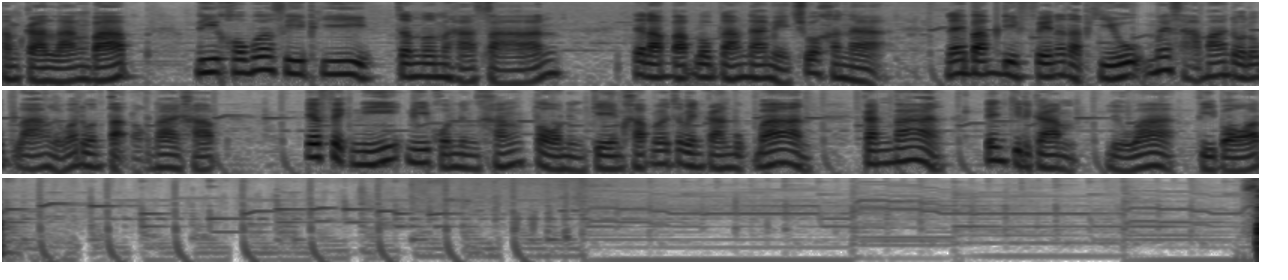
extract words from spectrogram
ทำการล้างบัฟ Recover CP จำนวนมหาศาล ได้รับบัฟลบล้างดาเมจชั่วขณะ และบัฟ Defense ระดับฮิวไม่สามารถโดนลบล้างหรือว่าโดนตัดออกได้ครับเอฟเฟกต์นี้มีผลหนึ่งครั้งต่อ 1 เกมครับ ไม่ว่าจะเป็นการบุกบ้าน กันบ้าน เล่นกิจกรรม หรือว่าตีบอส ส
